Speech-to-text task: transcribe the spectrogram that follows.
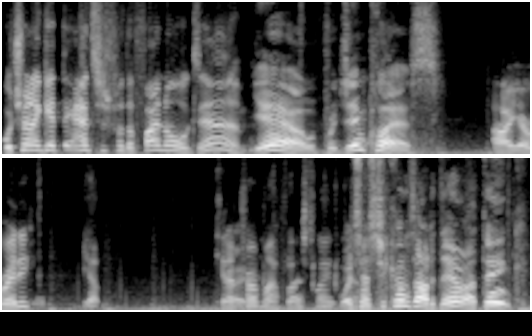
We're trying to get the answers for the final exam. Yeah, for gym class. All right, y'all ready? Yep. Can I Alright. try my flashlight? Which Yeah. she comes out of there, I think.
